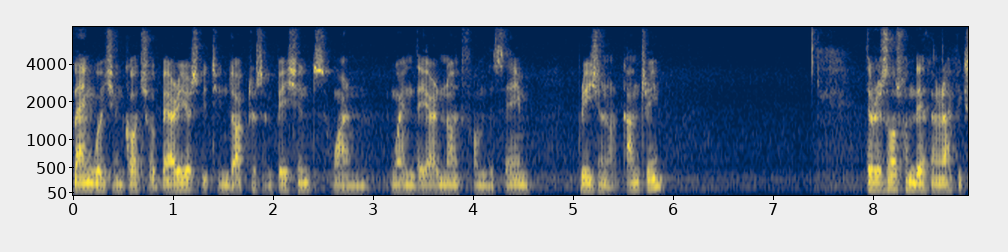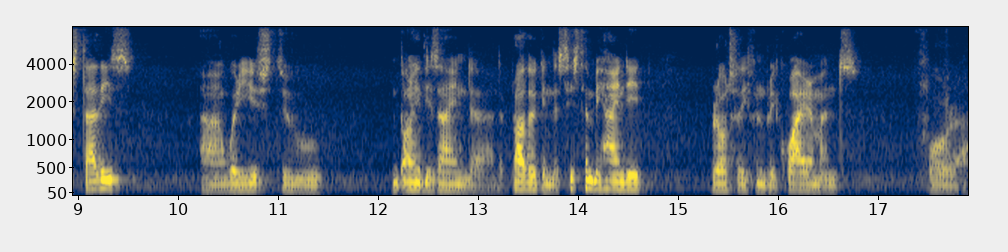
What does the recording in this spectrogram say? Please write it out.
language and cultural barriers between doctors and patients when, when they are not from the same region or country. The results from the ethnographic studies uh, were used to not only design the, the product and the system behind it, but also different requirements for uh,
